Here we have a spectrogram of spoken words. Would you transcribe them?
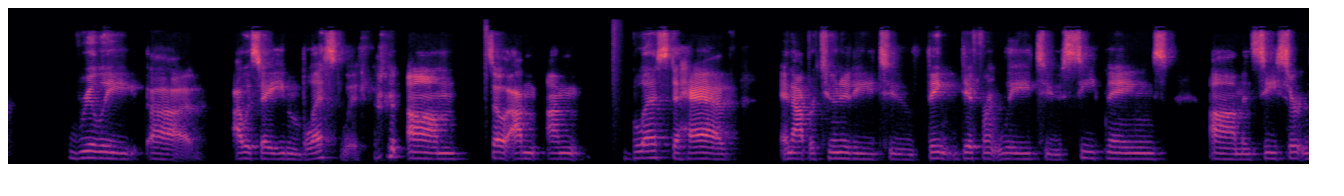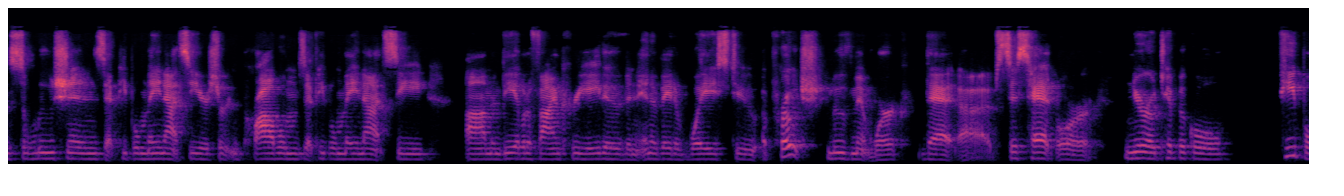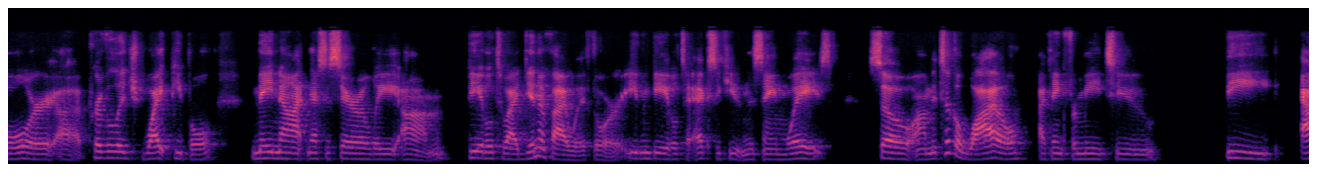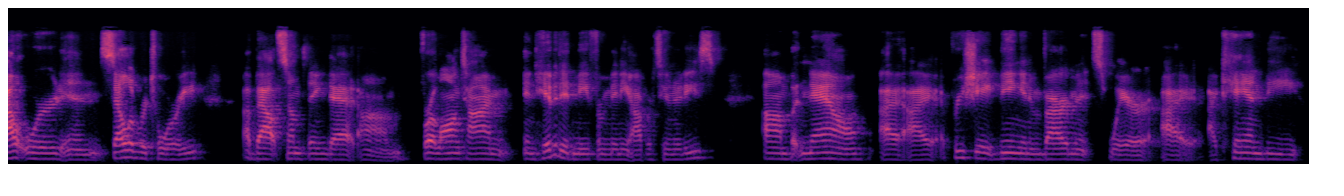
really uh, I would say even blessed with. um, so I'm I'm blessed to have an opportunity to think differently, to see things um, and see certain solutions that people may not see or certain problems that people may not see. Um, and be able to find creative and innovative ways to approach movement work that uh, cishet or neurotypical people or uh, privileged white people may not necessarily um, be able to identify with or even be able to execute in the same ways. So um, it took a while, I think, for me to be outward and celebratory about something that um, for a long time inhibited me from many opportunities. Um, but now I, I, appreciate being in environments where I, I can be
